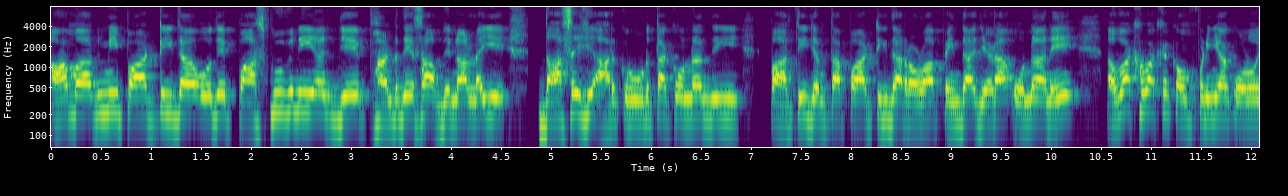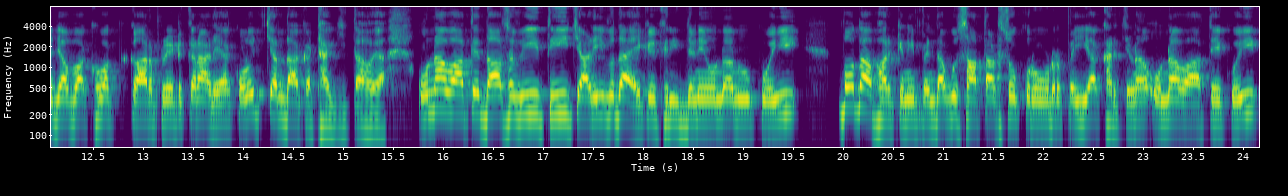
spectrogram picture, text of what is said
ਆਮ ਆਦਮੀ ਪਾਰਟੀ ਤਾਂ ਉਹਦੇ ਪਾਸਕੂ ਵੀ ਨਹੀਂ ਆ, ਜੇ ਫੰਡ ਦੇ ਹਿਸਾਬ ਦੇ ਨਾਲ ਲਾਈਏ 10000 ਕਰੋੜ ਤੱਕ ਉਹਨਾਂ ਦੀ ਭਾਰਤੀ ਜਨਤਾ ਪਾਰਟੀ ਦਾ ਰੌਲਾ ਪੈਂਦਾ, ਜਿਹੜਾ ਉਹਨਾਂ ਨੇ ਵੱਖ-ਵੱਖ ਕੰਪਨੀਆਂ ਕੋਲੋਂ ਜਾਂ ਵੱਖ-ਵੱਖ ਕਾਰਪੋਰੇਟ ਘਰਾਣਿਆਂ ਕੋਲੋਂ ਚੰਦਾ ਇਕੱਠਾ ਕੀਤਾ ਹੋਇਆ। ਉਹਨਾਂ ਵਾਸਤੇ 10 20 30 40 ਵਿਧਾਇਕ ਖਰੀਦਣੇ, ਉਹਨਾਂ ਨੂੰ ਕੋਈ ਬਹੁਤਾ ਫ਼ਰਕ ਨਹੀਂ ਪੈਂਦਾ, ਕੋਈ 7-800 ਕਰੋੜ ਰੁਪਈਆ ਖਰਚਣਾ ਉਹਨਾਂ ਵਾਸਤੇ ਕੋਈ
